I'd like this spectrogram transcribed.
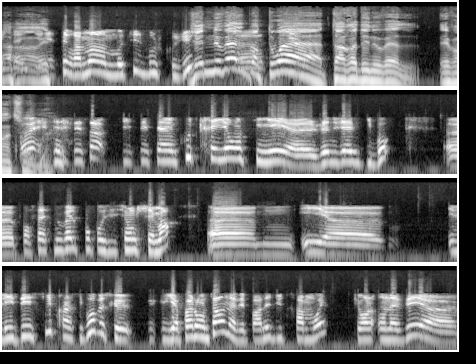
Ah, il oui. restait vraiment un motus bouche cousue. J'ai une nouvelle pour toi. T'auras des nouvelles, éventuellement. Ouais, c'est ça. C'est un coup de crayon signé Geneviève Guibault pour cette nouvelle proposition de schéma. Euh, et, euh, les défis principaux, parce que il y a pas longtemps, on avait parlé du tramway, puis on, avait euh,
